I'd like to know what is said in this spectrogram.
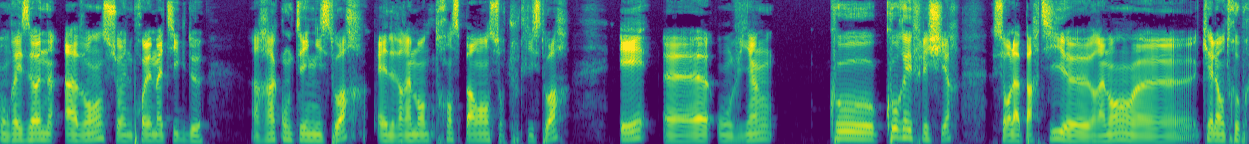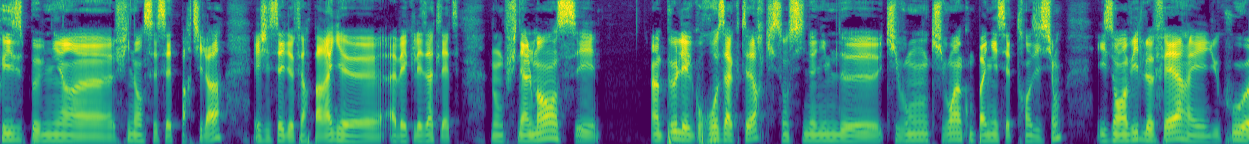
on raisonne avant sur une problématique de raconter une histoire, être vraiment transparent sur toute l'histoire, et euh, on vient co-réfléchir sur la partie euh, vraiment euh, quelle entreprise peut venir financer cette partie-là, et j'essaye de faire pareil avec les athlètes. Donc finalement, c'est un peu les gros acteurs qui sont synonymes de qui vont qui vont accompagner cette transition. Ils ont envie de le faire et du coup,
